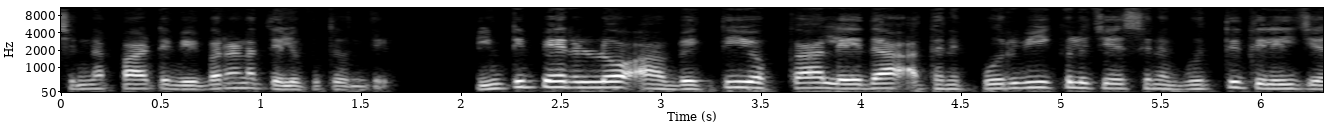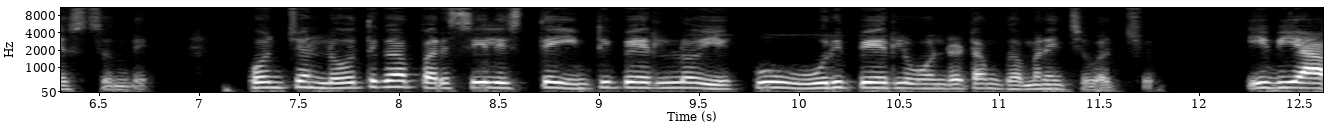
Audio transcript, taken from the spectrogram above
చిన్నపాటి వివరణ తెలుపుతుంది. ఇంటి పేరులో ఆ వ్యక్తి యొక్క లేదా అతని పూర్వీకులు చేసిన వృత్తి తెలియజేస్తుంది. కొంచెం లోతుగా పరిశీలిస్తే ఇంటి పేరులో ఎక్కువ ఊరి పేర్లు ఉండటం గమనించవచ్చు. ఇవి ఆ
